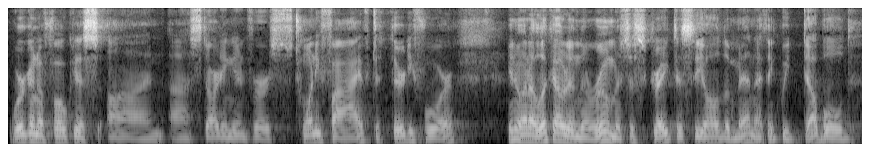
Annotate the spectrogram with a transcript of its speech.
we're going to focus on uh, starting in verse 25 to 34. You know, when I look out in the room, it's just great to see all the men. I think we doubled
